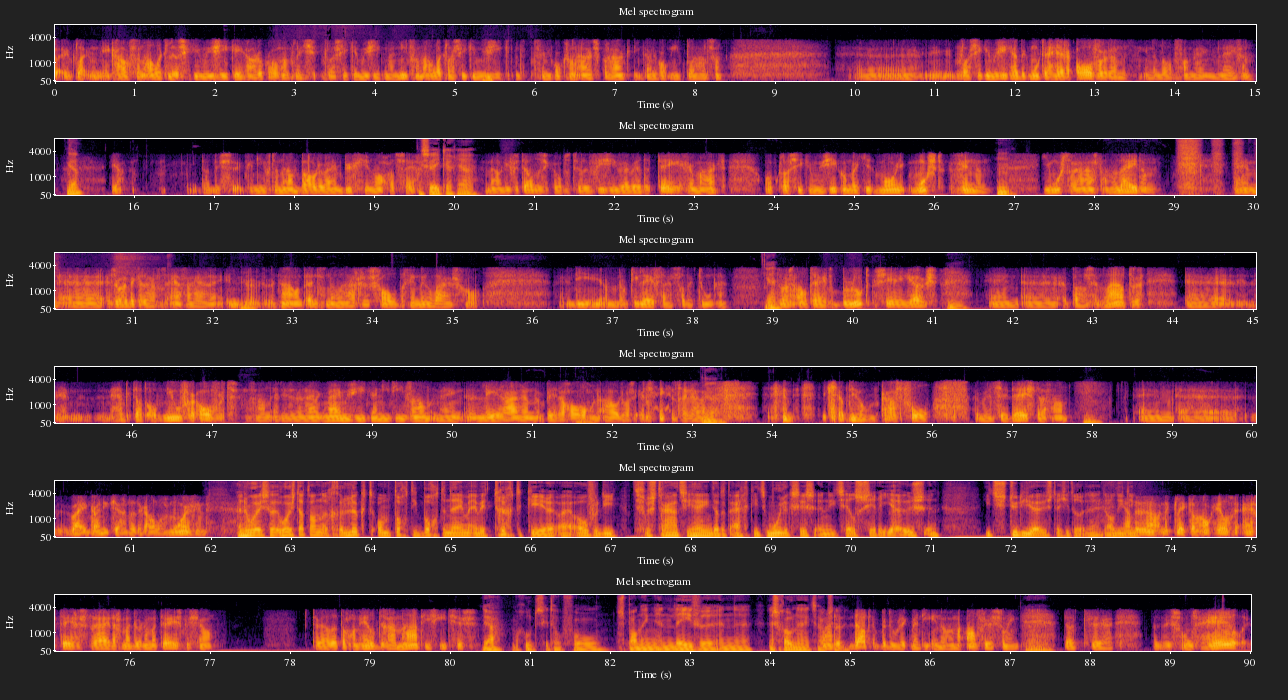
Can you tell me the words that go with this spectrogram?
ik houd van alle klassieke muziek. Ik houd ook wel van klassieke muziek, maar niet van alle klassieke muziek. Dat vind ik ook zo'n uitspraak, die kan ik ook niet plaatsen. Uh, klassieke muziek heb ik moeten heroveren in de loop van mijn leven. Ja? Ja. Dat is, ik weet niet of de naam Boudewijn Buchje nog wat zegt. Zeker, ja. Nou, die vertelde zich op de televisie. Wij werden tegengemaakt op klassieke muziek... omdat je het mooi moest vinden. Hm. Je moest er haast aan lijden. En uh, zo heb ik het ervaren. In, uh, nou, aan het eind van de lagere school, begin middelbare school. Uh, die, op die leeftijd zat ik toen, hè. Ja. Het was altijd bloedserieus. Hm. En pas later heb ik dat opnieuw veroverd. Van, het is uiteindelijk mijn muziek en niet die van mijn leraren, pedagogen, ouders, et cetera. Ja. Ik heb nu ook een kast vol met cd's daarvan. Hm. En uh, waarin kan niet zeggen dat ik alles mooi vind. En hoe is, hoe is dat dan gelukt om toch die bocht te nemen en weer terug te keren... Uh, over die frustratie heen dat het eigenlijk iets moeilijks is... en iets heel serieus en iets studieus, dat je er, hè, al die ja, dingen... Dat, dat klinkt dan ook heel erg tegenstrijdig, maar door de Matthäus-persoon. Terwijl dat toch een heel dramatisch iets is. Ja, maar goed, het zit ook vol spanning en leven en, uh, en schoonheid, zou maar ik zeggen. Dat, dat bedoel ik met die enorme afwisseling. Ja. Dat, uh, dat is soms heel,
